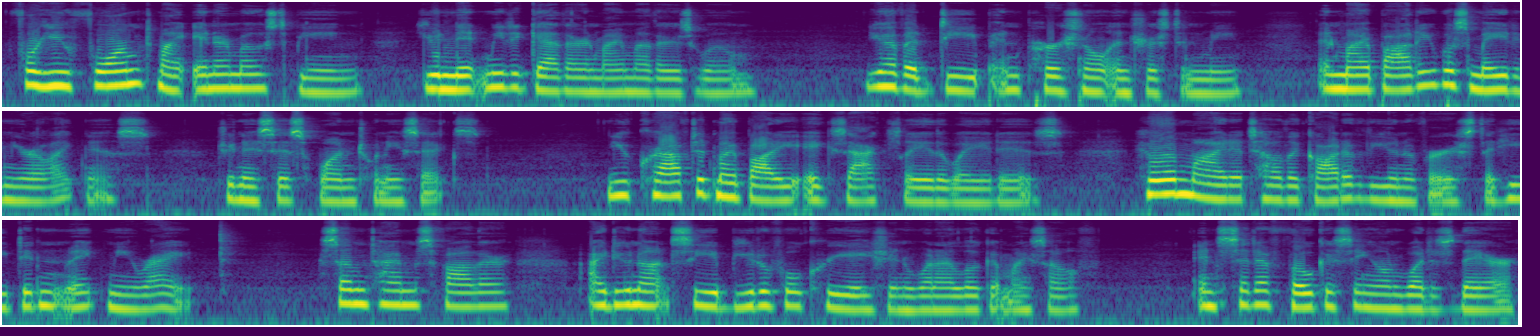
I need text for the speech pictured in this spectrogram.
For you formed my innermost being, you knit me together in my mother's womb. You have a deep and personal interest in me, and my body was made in your likeness. Genesis 1:26. You crafted my body exactly the way it is. Who am I to tell the God of the universe that he didn't make me right? Sometimes, Father, I do not see a beautiful creation when I look at myself. Instead of focusing on what is there,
